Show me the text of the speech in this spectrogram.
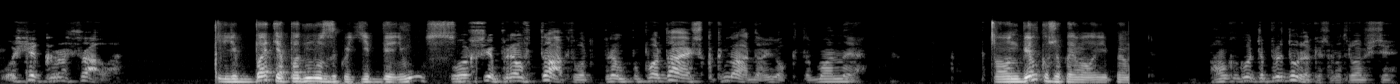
Вообще красава. Ебать я под музыку ебень. У. Вообще прям в такт, вот прям попадаешь как надо, ёпта, мане. А он белку уже поймал, я не пойму. А он какой-то придурок, я смотрю, вообще.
